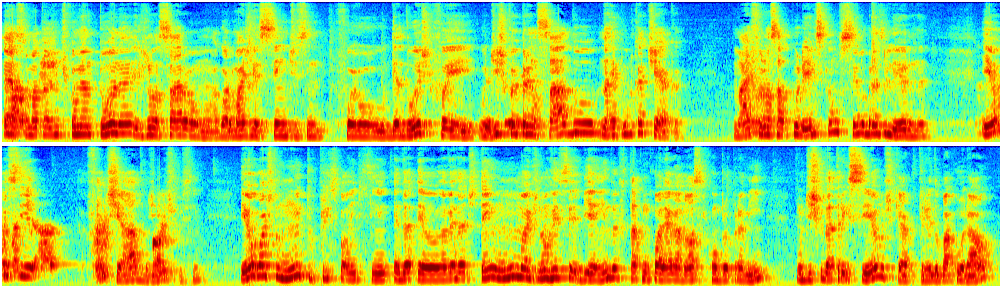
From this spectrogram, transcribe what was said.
É, a somatória a gente comentou, né? Eles lançaram, agora o mais recente, assim, foi o D2, que foi. O disco foi prensado na República Tcheca. Mas foi lançado por eles, que é um selo brasileiro, né? Eu, assim. Fatiado disco, assim. Eu gosto muito, principalmente, assim, eu na verdade tenho um, mas não recebi ainda. Tá com um colega nosso que comprou pra mim. Um disco da Três Selos, que é a trilha do Bacurau.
